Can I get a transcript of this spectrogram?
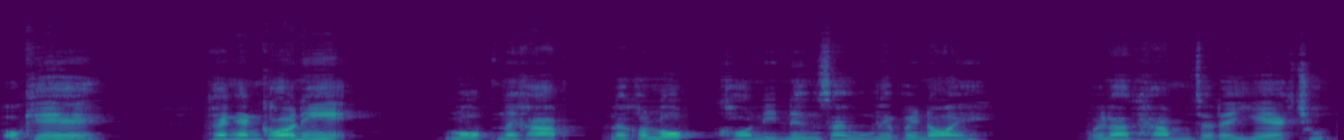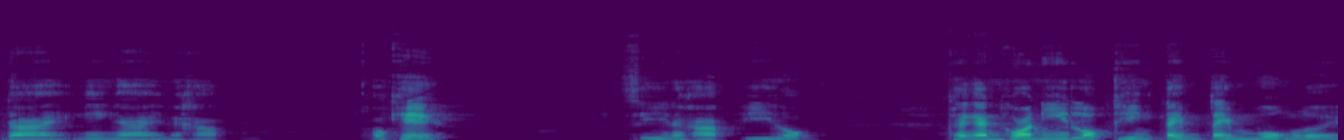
โอเค ถ้างั้นข้อนี้ ลบนะครับ แล้วก็ลบ ขอนิดนึงใส่วงเล็บไว้หน่อย เวลาทำจะได้แยกชุดได้ง่าย ๆนะครับ โอเค C นะครับ P ลบถ้างั้นข้อนี้ลบทิ้งเต็มเต็มวงเลย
